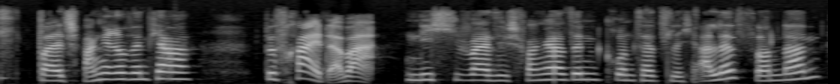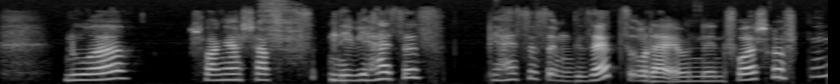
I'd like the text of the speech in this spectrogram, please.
weil Schwangere sind ja befreit, aber nicht, weil sie schwanger sind, grundsätzlich alles, sondern nur Schwangerschafts... Nee, wie heißt es? Wie heißt es im Gesetz oder in den Vorschriften?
